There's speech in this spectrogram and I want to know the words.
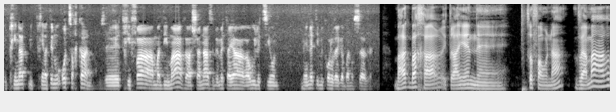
מבחינת, מבחינתנו עוד שחקן, זה דחיפה מדהימה והשנה זה באמת היה ראוי לציון, נהניתי מכל רגע בנושא הזה. ברק בכר התראיין אה, סוף העונה ואמר,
